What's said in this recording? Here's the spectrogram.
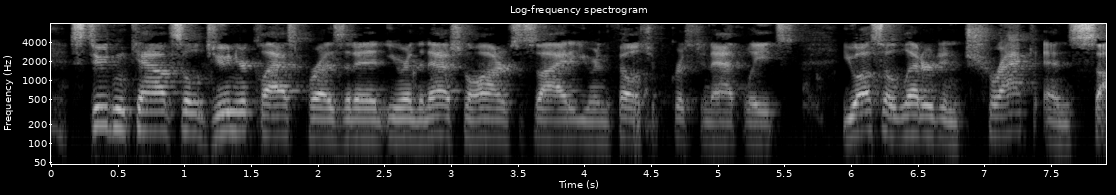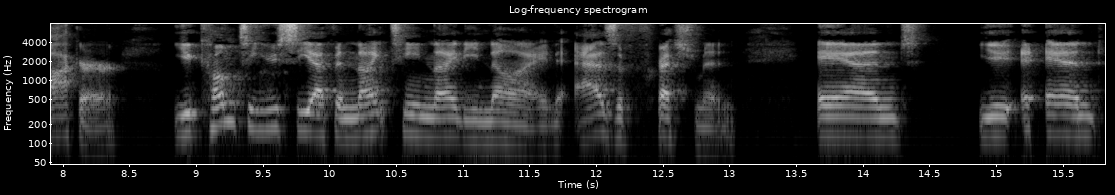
student council, junior class president. You were in the National Honor Society. You were in the Fellowship of Christian Athletes. You also lettered in track and soccer. You come to UCF in 1999 as a freshman, and you and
